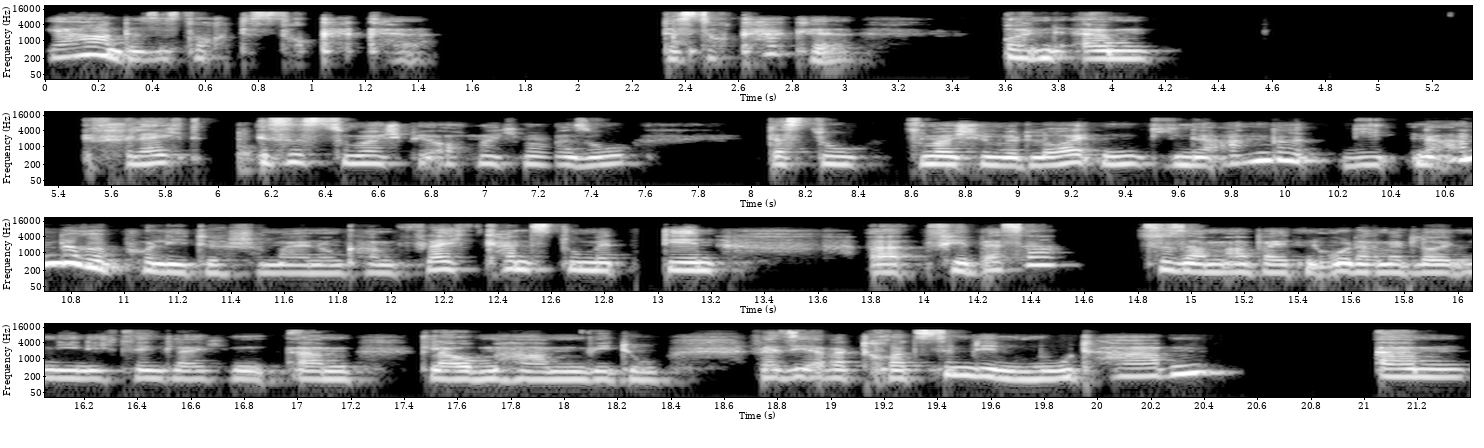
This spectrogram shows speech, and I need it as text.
ja, und das ist doch, das ist doch Kacke. Das ist doch Kacke. Und ähm, vielleicht ist es zum Beispiel auch manchmal so, dass du zum Beispiel mit Leuten, die eine andere, die eine andere politische Meinung haben, vielleicht kannst du mit denen äh, viel besser zusammenarbeiten oder mit Leuten, die nicht den gleichen ähm, Glauben haben wie du. Weil sie aber trotzdem den Mut haben, ähm,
